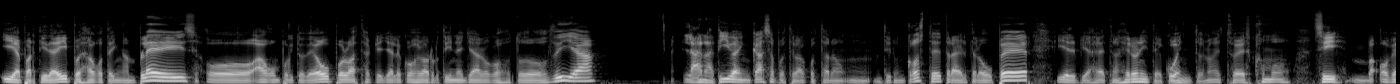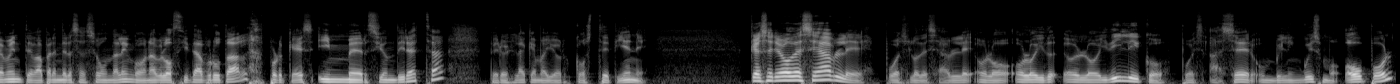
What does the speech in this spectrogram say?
Y a partir de ahí, pues hago time and place o hago un poquito de Opal hasta que ya le cojo la rutina y ya lo cojo todos los días. La nativa en casa pues te va a costar un, un coste, traerte la UPER y el viaje al extranjero ni te cuento, ¿no? Esto es como, sí, obviamente va a aprender esa segunda lengua a una velocidad brutal porque es inmersión directa, pero es la que mayor coste tiene. ¿Qué sería lo deseable? Pues lo deseable o lo, o lo idílico, pues hacer un bilingüismo OPOL,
